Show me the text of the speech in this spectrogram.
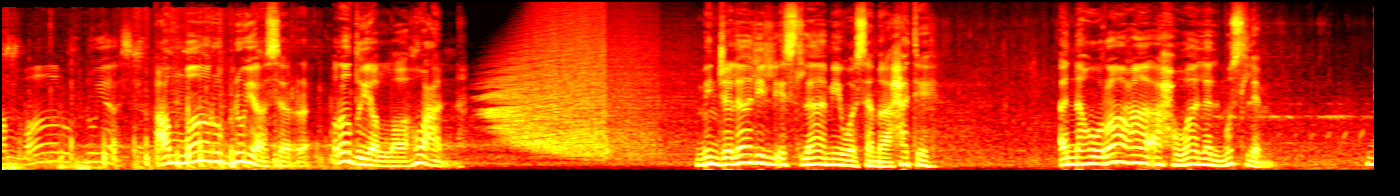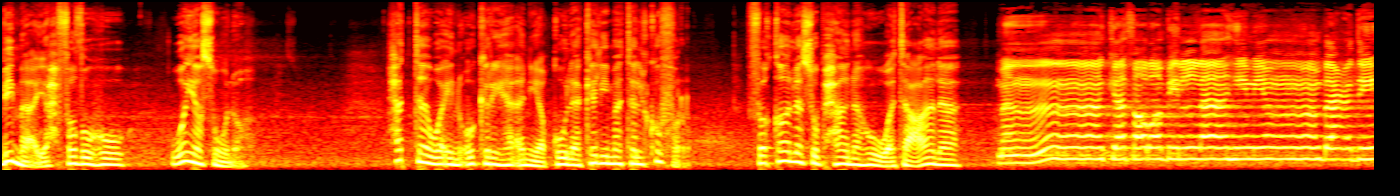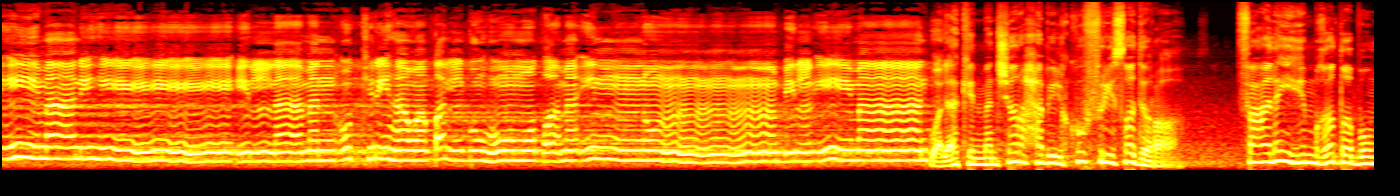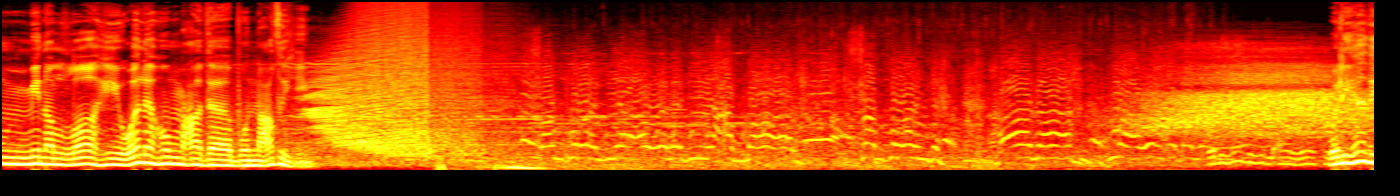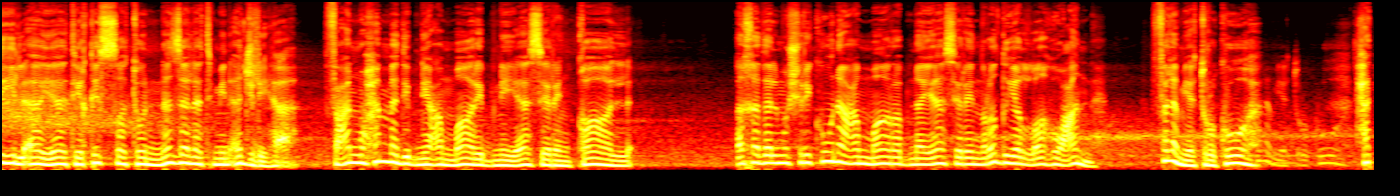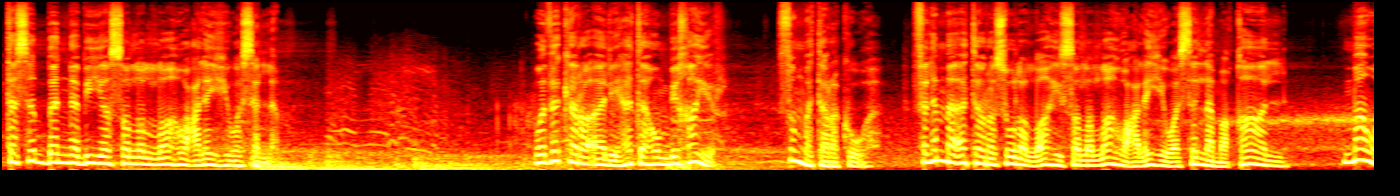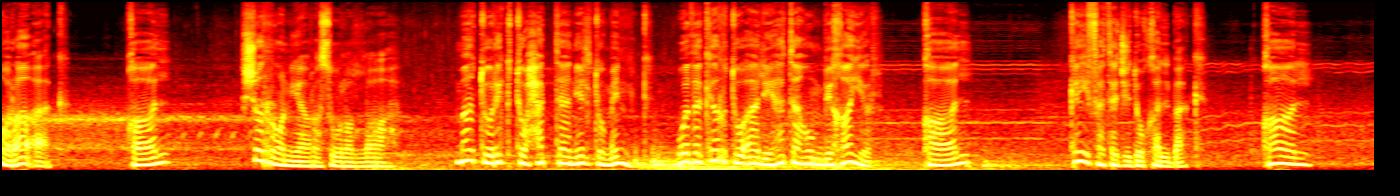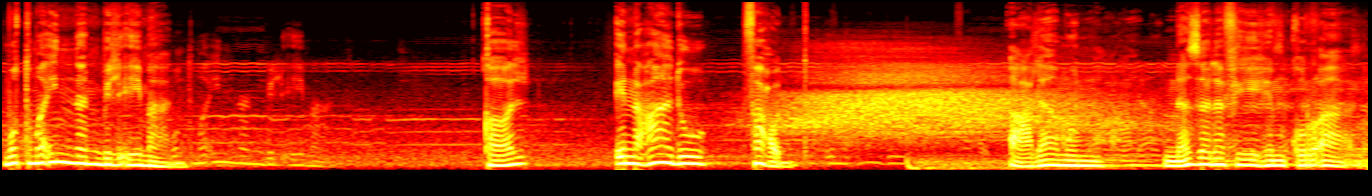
عمار بن ياسر. عمار بن ياسر رضي الله عنه. من جلال الإسلام وسماحته أنه راعى أحوال المسلم بما يحفظه ويصونه. حتى وإن أكره أن يقول كلمة الكفر فقال سبحانه وتعالى من كفر بالله من بعد إيمانه إلا من أكره وقلبه مطمئن بالإيمان. ولكن من شرح بالكفر صدرا فعليهم غضب من الله ولهم عذاب عظيم. ولهذه الآيات قصة نزلت من أجلها. فعن محمد بن عمار بن ياسر قال أخذ المشركون عمار بن ياسر رضي الله عنه فلم يتركوه حتى سب النبي صلى الله عليه وسلم. وذكر آلهتهم بخير ثم تركوه. فلما أتى رسول الله صلى الله عليه وسلم قال ما وراءك؟ قال شر يا رسول الله. ما تركت حتى نلت منك وذكرت آلهتهم بخير. قال كيف تجد قلبك؟ قال مطمئنا بالإيمان. قال إن عادوا فعد. أعلام نزل فيهم قرآن.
